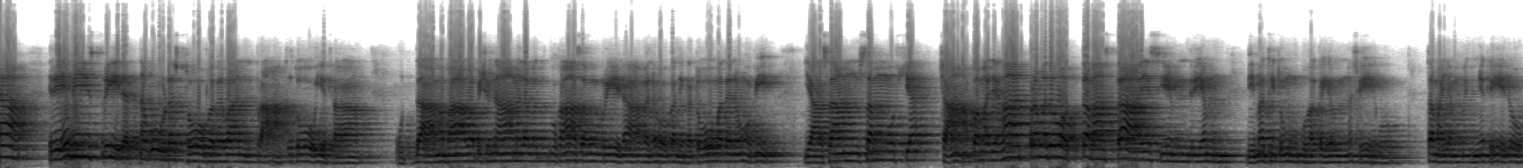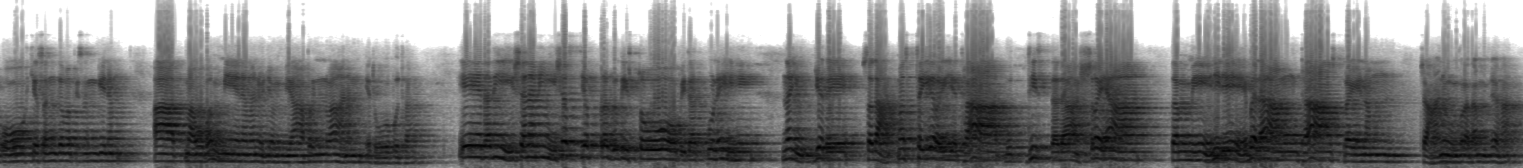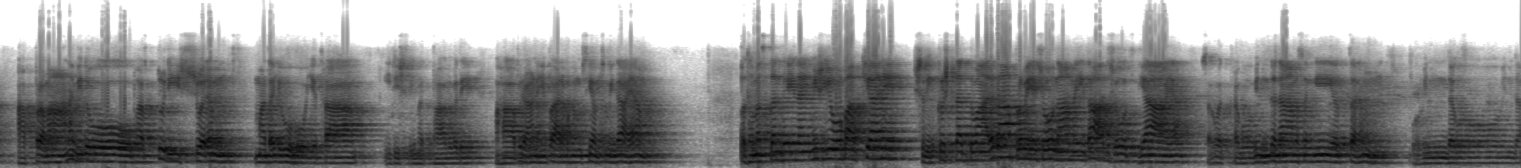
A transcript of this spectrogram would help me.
രേമേ സ്ത്രീരത്നകൂടസ്ഥോ ഭഗവാൻ പ്രാകൃതോ യഥാ. ഉദ്ദാമഭാവപിശുനാമലവദ്ഗുഹാസംവ്രീഡാവലോകനിഹതോ മദനോപി യാസാം സമ്മുഹ്യ ചാപമജഹാത് പ്രമദോത്തമാസ്തായസ്യേന്ദ്രിയം വിമഥിതും ഗുഹകൈർന്ന ശേവോ തമയം മന്യത്തെ ലോകോഹ്യസംഗമപി സങ്കിനം ആത്മൗപമ്യേന മനുജം വ്യാപൃണ്വാനം യഥോ ബുധ. ഏതദീശനമീശസ്യ പ്രകൃതിസ്ഥോപി തദ്ഗുണൈ ന യുജ്യത്തെ സദാത്മസ്ഥൈർയഥാ ബുദ്ധിസ്തദാശ്രയാ തമ്മേനിരേ ബലാമൂഢാസ്ത്രൈണം ചാനുവ്രതം ജഹ അപ്രമാണവിദോ ഭർത്തുരീശ്വരം മതയോ യഥാ. ഇതി ശ്രീമദ്ഭാഗവതേ മഹാപുരാണേ പാരമഹംസ്യം സംഹിതായാം പ്രഥമസ്കന്ധേ നൈമിഷിയോപാഖ്യാനെ ശ്രീകൃഷ്ണദ്വാരകാപ്രവേശോ നാമൈകാദശോऽധ്യായ സർവത്ര ഗോവിന്ദനാമസങ്കീർത്തനം. ഗോവിന്ദ ഗോവിന്ദ.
